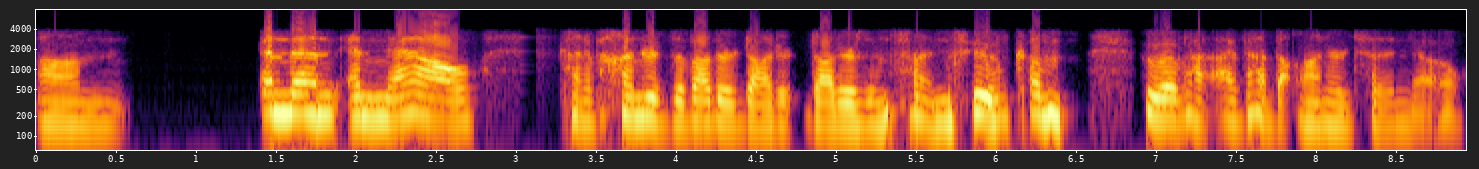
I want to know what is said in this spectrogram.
um, and then and now kind of hundreds of other daughter, daughters and sons who have come who have I've had the honor to know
